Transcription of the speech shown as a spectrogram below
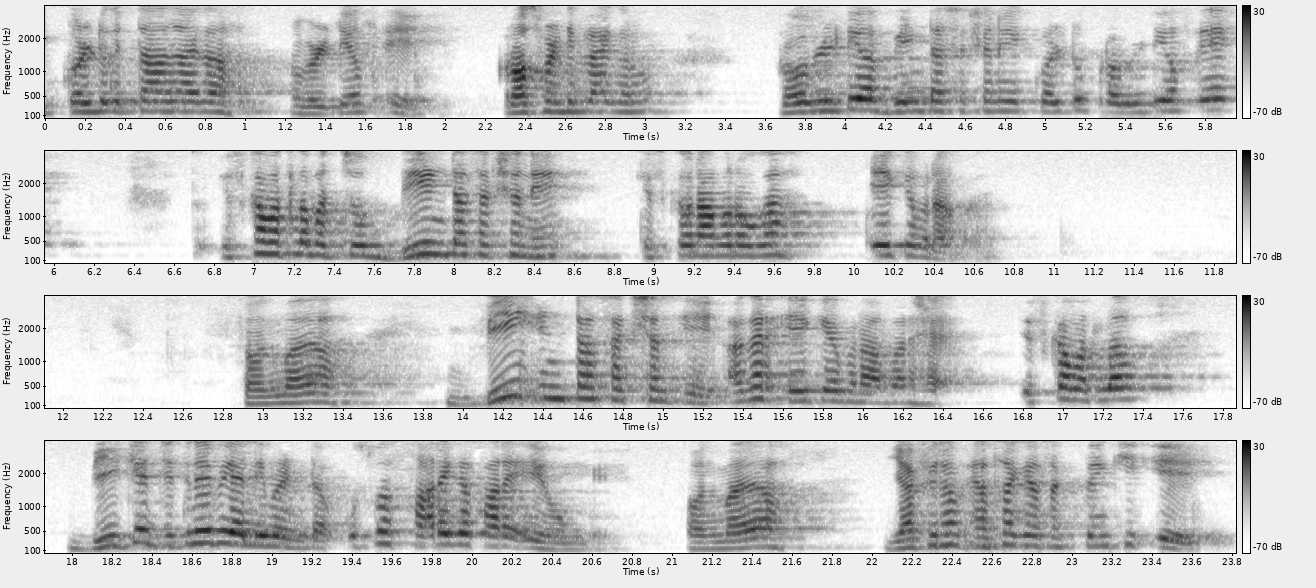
equal to कितना आ जाएगा? Probability of A cross multiply करो। Probability of B intersection equal to probability of A तो इसका मतलब बच्चों बी इंटरसेक्शन ए किसके बराबर होगा? ए के बराबर। समझ में आया? बी इंटरसेक्शन ए अगर ए के बराबर है, इसका मतलब बी के जितने भी एलिमेंट है, उसमें सारे के सारे ए होंगे। समझ में आया? या फिर हम ऐसा कह सकते हैं कि A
